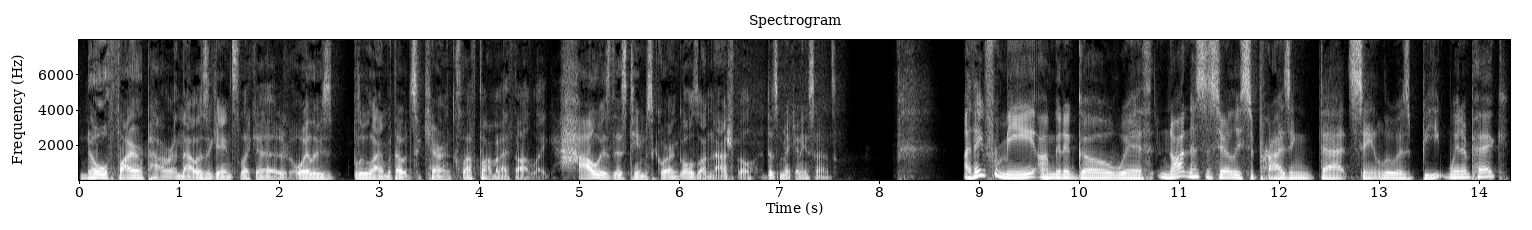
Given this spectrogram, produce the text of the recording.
no firepower and that was against like a Oilers blue line without Sekera and Klefbom and I thought like how is this team scoring goals on Nashville? It doesn't make any sense. I think for me, I'm going to go with not necessarily surprising that St. Louis beat Winnipeg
